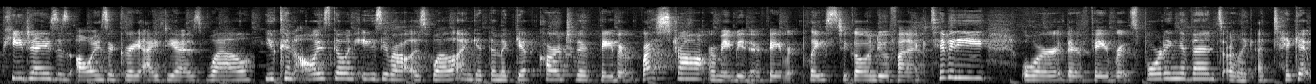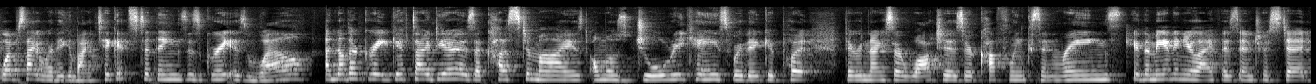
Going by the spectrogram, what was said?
PJs is always a great idea as well. You can always go an easy route as well and get them a gift card to their favorite restaurant or maybe their favorite place to go and do a fun activity or their favorite sporting events or like a ticket website where they can buy tickets to things is great as well. Another great gift idea is a customized almost jewelry case where they could put their nicer watches or cufflinks and rings. If the man in your life is interested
